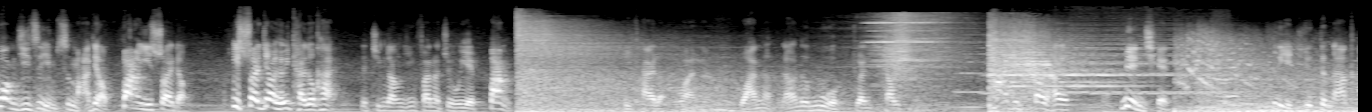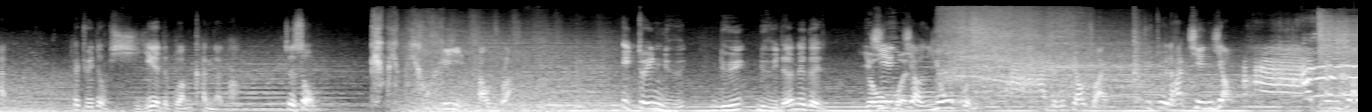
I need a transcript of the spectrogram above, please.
忘记自己是麻掉，梆一摔掉，一摔跤以后一抬头看，那《金刚经》翻到最后一页，梆离开了，完了。完了。然后那个木偶突然飘起来，啪就飘到他面前，这个眼睛就瞪着他看，他觉得这种喜悦的光看着他。这时候，飘飘飘，黑影飘出来，一堆女女女的那个尖叫幽魂，啊整个飘出来，就对着他尖叫啊尖叫，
